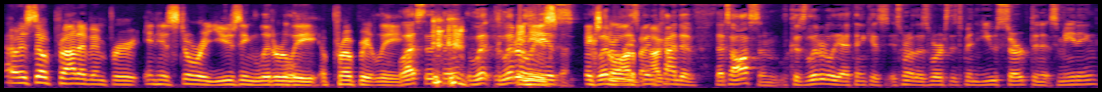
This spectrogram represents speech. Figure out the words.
i was so proud of him for in his story using literally appropriately Well, that's the thing. Li- literally is literally has been kind of that's awesome because literally I think is it's one of those words that's been usurped in its meaning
